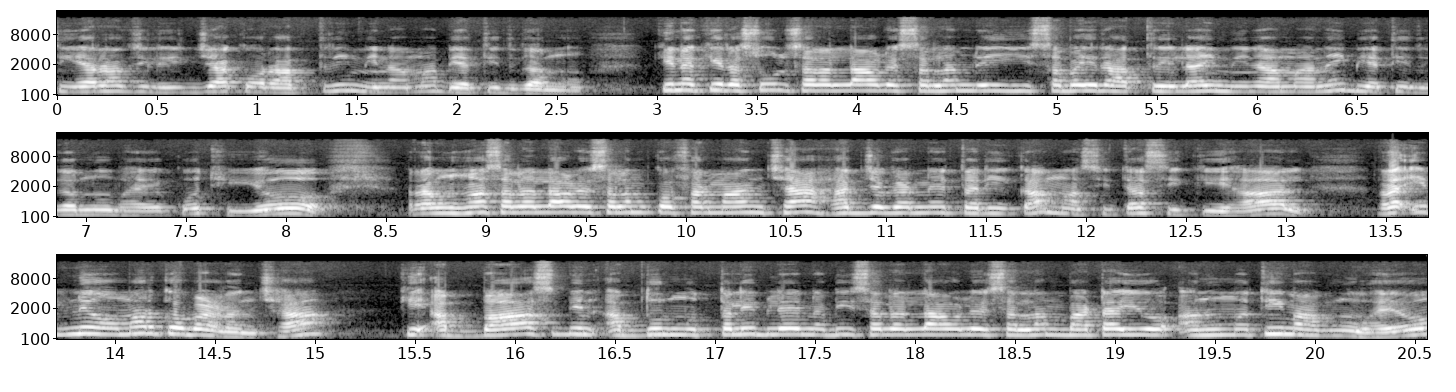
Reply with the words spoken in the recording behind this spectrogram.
तेह्र जिल्हिज्जाको रात्रि मिनामा व्यतीत गर्नु किनकि रसुल सल्लाह वसलमले यी सबै रात्रिलाई मिनामा नै व्यतीत गर्नुभएको थियो। र उहाँ सल्लाह वसलमको फरमान छ, हज गर्ने तरिका मसित सिकिहाल र इब्ने उमरको वर्णन छ कि अब्बास बिन अब्दुल मुत्तलिब ले नबी सल्लल्लाहु अलैहि वसल्लम बाटा यो अनुमति माग्नुभयो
